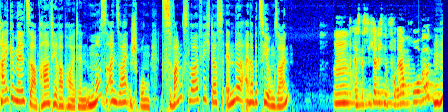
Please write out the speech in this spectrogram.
Heike Melzer, Paartherapeutin. Muss ein Seitensprung zwangsläufig das Ende einer Beziehung sein? Mm, es ist sicherlich eine Feuerprobe. Mhm.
